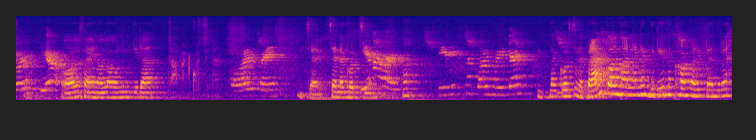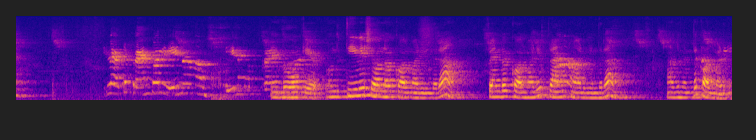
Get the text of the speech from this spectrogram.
ಯಾವ್ದಿಯಾ ಆಲ್ ಫೈನ್ ಎಲ್ಲ ಅವನಿದ್ದೀರಾ ಆಲ್ ಫೈನ್ ಸರಿ ಚೆನ್ನಾಗಿ ಕೊಡ್ತೀನಿ ಏನ ಹಾಂ ಸೀರೀಸ್ನ ಕಾಲ್ ಮಾಡಿದ್ದೆ ನಾ ಕೊಡ್ತೀನಿ ಪ್ರ್ಯಾಂಕ್ ಕಾಲ್ ಮಾಡಿ ದಿಢೀರ್ನ ಕಾಲ್ ಮಾಡಿಟ್ಟೆ ಅಂದರೆ ಇಲ್ಲ ಅತ್ತೆ ಫ್ರೆಂಡ್ ಕಾಲ್ ಏನ ಏನ ಇದು ಓಕೆ ಒಂದು ಟಿ ವಿ ಶೋನ ಕಾಲ್ ಮಾಡಿದ್ದಾರಾ ಫ್ರೆಂಡಿಗೆ ಕಾಲ್ ಮಾಡಿ ಪ್ರ್ಯಾಂಕ್ ಮಾಡಿದ್ದೀರಾ ಅದನ್ನಂತ ಕಾಲ್ ಮಾಡಿದೆ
